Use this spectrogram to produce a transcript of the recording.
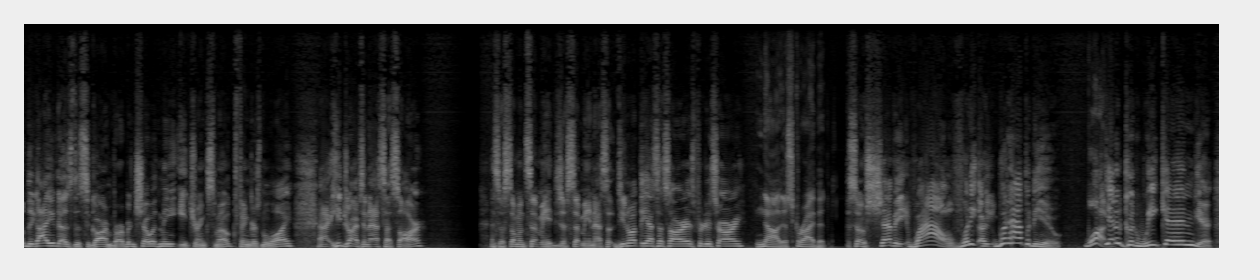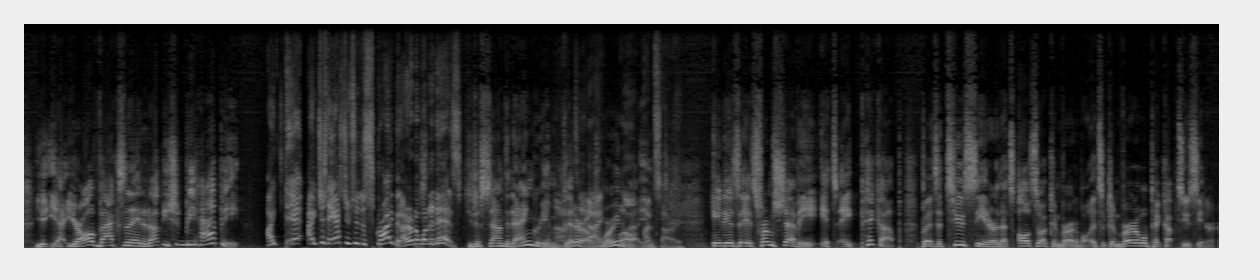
The guy who does the cigar and bourbon show with me, Eat, Drink, Smoke, Fingers Malloy, uh, he drives an SSR. And so someone sent me just sent me an S. Do you know what the SSR is, producer Ari? No, describe it. So Chevy. Wow, what you, what happened to you? What? You had a good weekend. You're you, you're all vaccinated up. You should be happy. I, I just asked you to describe it. I don't know what it is. You just sounded angry and Oh, bitter. did I was I? worried Well, about you. I'm sorry. It is. It's from Chevy. It's a pickup, but it's a two seater. That's also a convertible. It's a convertible pickup two seater,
